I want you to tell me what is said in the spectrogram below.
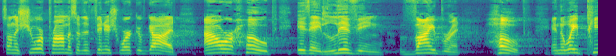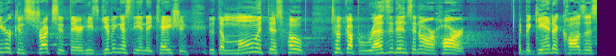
It's on the sure promise of the finished work of God. Our hope is a living vibrant hope. And the way Peter constructs it there, he's giving us the indication that the moment this hope took up residence in our heart, it began to cause us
